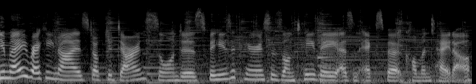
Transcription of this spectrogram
You may recognise Dr Darren Saunders for his appearances on TV as an expert commentator.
